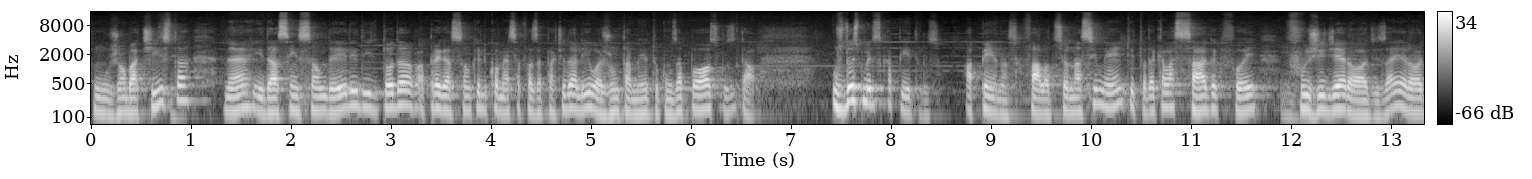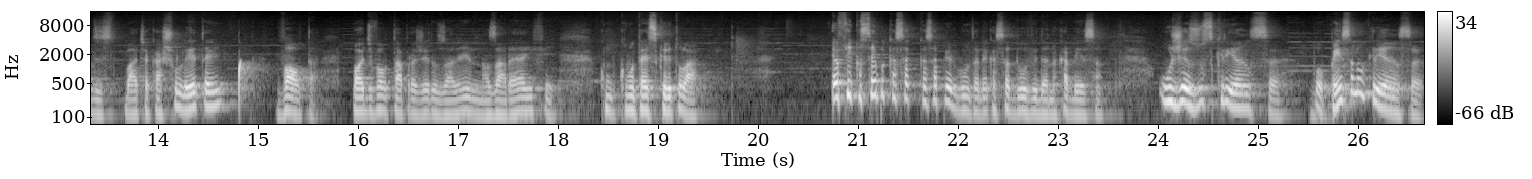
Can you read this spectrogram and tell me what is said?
com João Batista né? e da ascensão dele e de toda a pregação que ele começa a fazer a partir dali, o ajuntamento com os apóstolos e tal. Os dois primeiros capítulos apenas fala do seu nascimento e toda aquela saga que foi fugir de Herodes. Aí Herodes bate a cachuleta e volta. Pode voltar para Jerusalém, Nazaré, enfim, como está escrito lá. Eu fico sempre com essa, com essa pergunta, né, com essa dúvida na cabeça. O Jesus criança, pô, pensa no criança.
